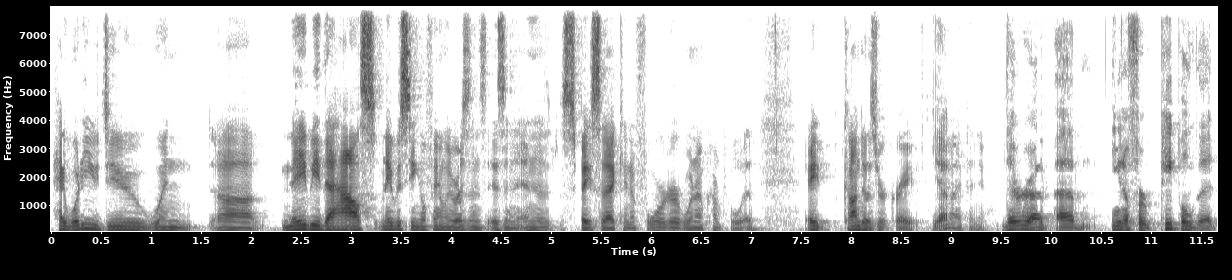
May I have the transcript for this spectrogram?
Hey, what do you do when uh, maybe the house, maybe single family residence isn't in a space that I can afford or what I'm comfortable with? Eight condos are great, Yeah. in my opinion. they're, uh, um, you know, for people that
